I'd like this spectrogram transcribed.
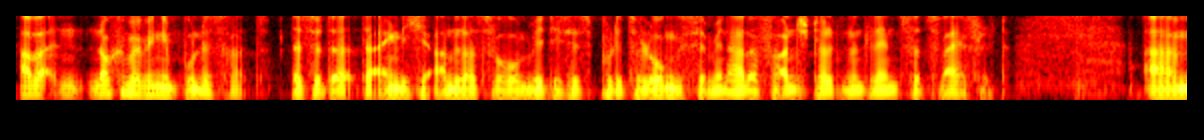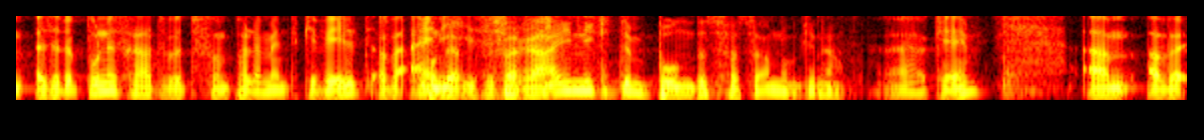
Aber noch einmal wegen dem Bundesrat. Also der, der eigentliche Anlass, warum wir dieses Politologenseminar da veranstalten und Lenz verzweifelt. Ähm, also der Bundesrat wird vom Parlament gewählt, aber eigentlich ist es schon Vereinigten Bundesversammlung, genau. Äh, okay. Ähm, aber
